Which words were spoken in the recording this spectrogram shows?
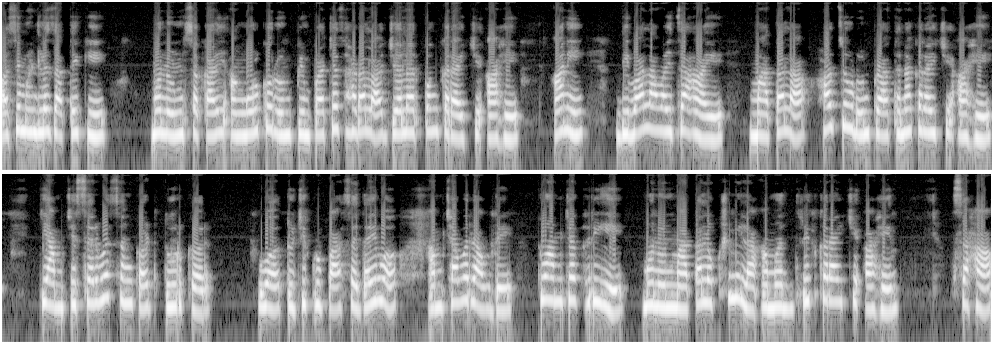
असे म्हटले जाते की म्हणून सकाळी आंघोळ करून पिंपळाच्या झाडाला जल अर्पण करायचे आहे आणि दिवा लावायचा आहे. माताला हात जोडून प्रार्थना करायची आहे की आमचे सर्व संकट दूर कर व तुझी कृपा सदैव आमच्यावर राहू दे. तू आमच्या घरी ये म्हणून माता लक्ष्मीला आमंत्रित करायचे आहे. सहा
